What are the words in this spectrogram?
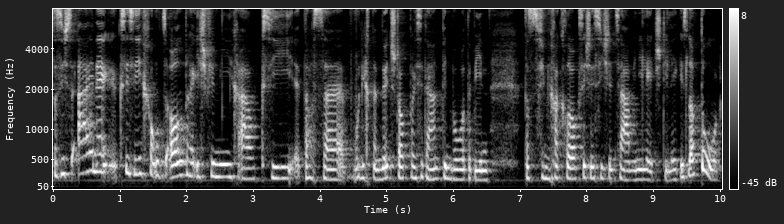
das ist das eine sicher und das andere ist für mich auch gewesen, dass, äh, als ich dann nicht Stadtpräsidentin geworden bin, dass für mich auch klar war, es ist jetzt auch meine letzte Legislatur.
